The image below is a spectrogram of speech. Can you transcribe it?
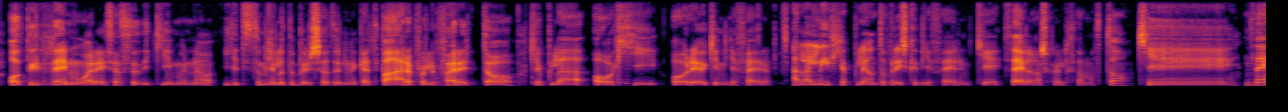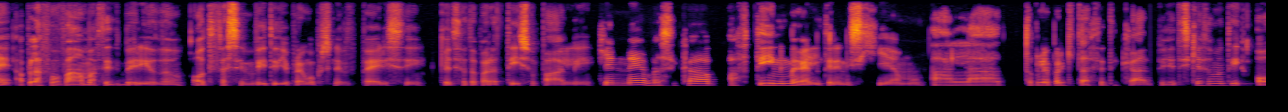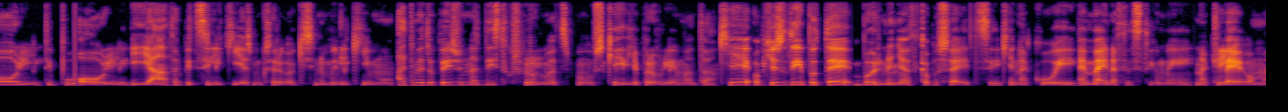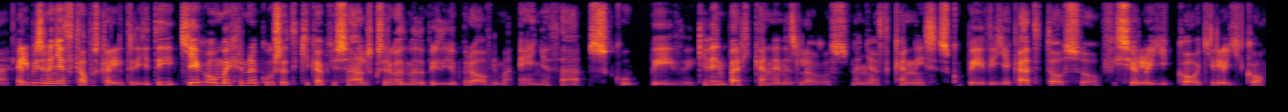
ότι δεν μου αρέσει αυτό το αντικείμενο, γιατί στο μυαλό των περισσότερων είναι κάτι πάρα πολύ βαρετό και απλά όχι ωραίο και ενδιαφέρον. Αλλά αλήθεια πλέον το βρίσκω ενδιαφέρον και θέλω να ασχοληθώ με αυτό. Και ναι, απλά φοβάμαι αυτή την περίοδο ότι θα συμβεί το ίδιο πράγμα που συνέβη πέρυσι και ότι θα τα παρατήσω πάλι. Και ναι, βασικά αυτή είναι η μεγαλύτερη ανησυχία μου. Αλλά το βλέπω αρκετά θετικά. Γιατί σκέφτομαι ότι όλοι, τύπου όλοι οι άνθρωποι της ηλικίας μου, ξέρω εγώ, και οι συνομιλικοί μου, αντιμετωπίζουν αντίστοιχους προβληματισμούς και ίδια προβλήματα. Και οποιοδήποτε μπορεί να νιώθει κάπως έτσι και να ακούει εμένα αυτή τη στιγμή να κλαίγομαι. Ελπίζω να νιώθει κάπως καλύτερα. Γιατί και εγώ μέχρι να ακούσω ότι και κάποιος άλλος, ξέρω εγώ, αντιμετωπίζει ίδιο πρόβλημα, ένιωθα σκουπίδι. Και δεν υπάρχει κανένας λόγος να νιώθει κανείς σκουπίδι για κάτι τόσο φυσιολογικό και λογικό.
